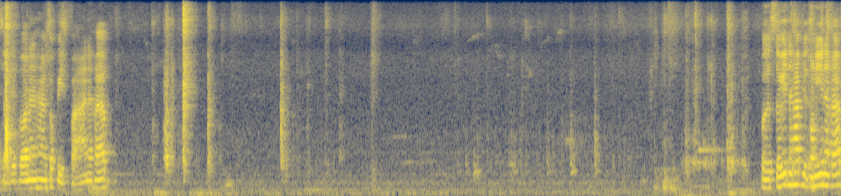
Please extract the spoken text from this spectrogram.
ใส่เรียบร้อยนะฮะก็ปิดฝานะครับ เปิดสวิตช์นะครับอยู่ตรงนี้นะครับ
